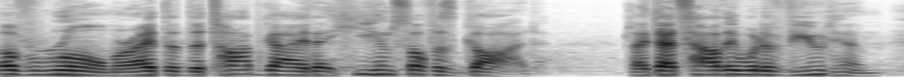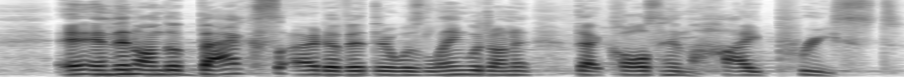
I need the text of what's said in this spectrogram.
of Rome, all right, that the top guy, that he himself is God. Like that's how they would have viewed him. And, and then on the backside of it, there was language on it that calls him high priest.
